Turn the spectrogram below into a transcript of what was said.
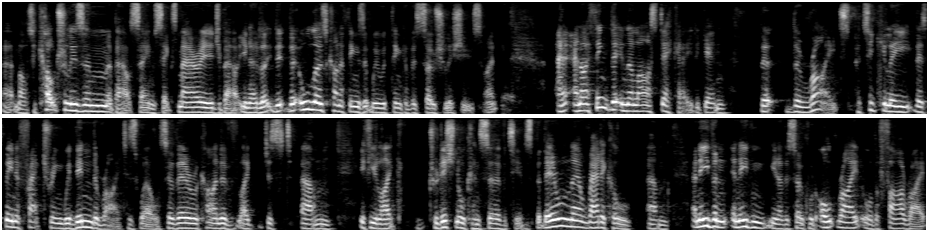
uh, multiculturalism about same-sex marriage about you know the, the, all those kind of things that we would think of as social issues right? And, and i think that in the last decade again that the right, particularly, there's been a fracturing within the right as well. So there are kind of like just, um, if you like, traditional conservatives, but they're all now radical, um, and even and even you know the so-called alt right or the far right.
